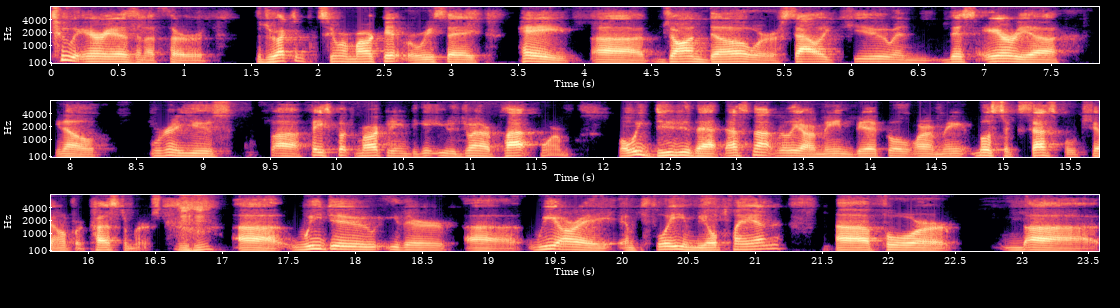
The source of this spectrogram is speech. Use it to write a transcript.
two areas and a third the direct to consumer market where we say, hey, uh, John Doe or Sally Q in this area, you know, we're going to use uh, Facebook marketing to get you to join our platform. Well, we do do that. That's not really our main vehicle or our main, most successful channel for customers. Mm-hmm. Uh, we do either uh, we are a employee meal plan uh, for uh,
